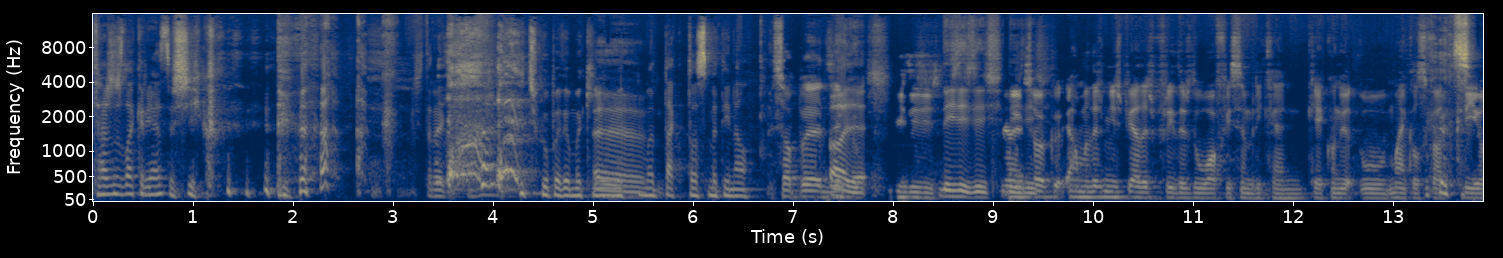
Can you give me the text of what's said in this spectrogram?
traz lá crianças, Chico. Estranho. Desculpa, deu-me aqui uh... uma, uma ataque de tosse matinal. Só para dizer. Olha, diz, diz, diz. diz, diz, Não, é diz. Só que é uma das minhas piadas preferidas do Office americano, que é quando o Michael Scott cria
